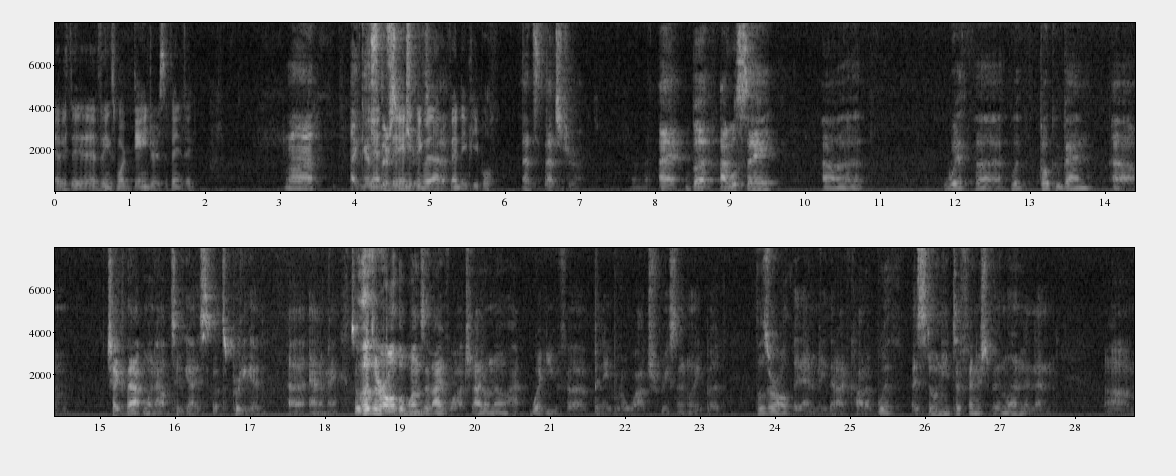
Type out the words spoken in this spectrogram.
Everything everything's more dangerous, if anything. Uh, I You can't there's say anything without that. offending people. That's that's true. I but I will say, uh, with uh, with Bokuben, um, check that one out too, guys. That's pretty good uh, anime. So those are all the ones that I've watched. I don't know how, what you've uh, been able to watch recently, but those are all the anime that I've caught up with. I still need to finish Vinland, and then um,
